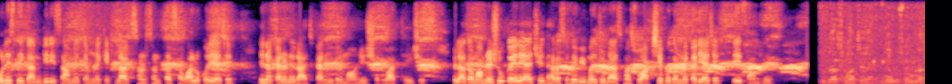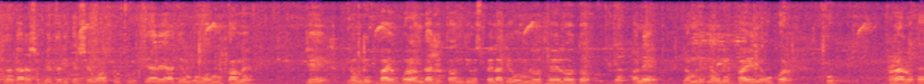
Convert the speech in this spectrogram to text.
પોલીસની કામગીરી સામે તેમણે કેટલાક સણસણતા સવાલો કર્યા છે, જેના કારણે રાજકારણ ગરમાવાની શરૂઆત થઈ છે. પેલા તો મામલે શું કહી રહ્યા છે? ધારાસભ્ય વિમલ ચુડાસમા શું આક્ષેપો તેમણે કર્યા છે? તે સાંભળે. સુદાસમાં છે, નવું સોમનાથના ધારાસભ્ય તરીકે સેવા આપું છું. ત્યારે આજે મોવા મુકામે જે નવનીતભાઈ ઉપર અંદાજિત ત્રણ દિવસ પહેલાં જે હુમલો થયેલો હતો અને નવનીત નવનીતભાઈને ઉપર ખૂબ ઘણા લોકો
